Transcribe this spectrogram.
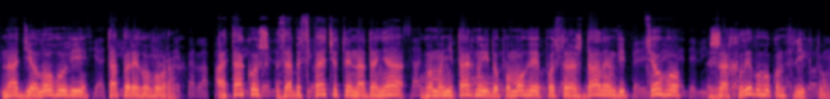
на діалогові та переговорах, а також забезпечити надання гуманітарної допомоги постраждалим від цього жахливого конфлікту.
